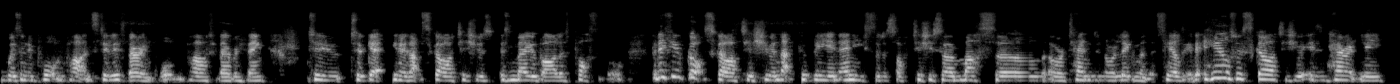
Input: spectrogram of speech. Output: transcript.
was an important part and still is very important part of everything to to get you know that scar tissue as, as mobile as possible. But if you've got scar tissue and that could be in any sort of soft tissue so a muscle or a tendon or a ligament that's healed if it heals with scar tissue it is inherently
